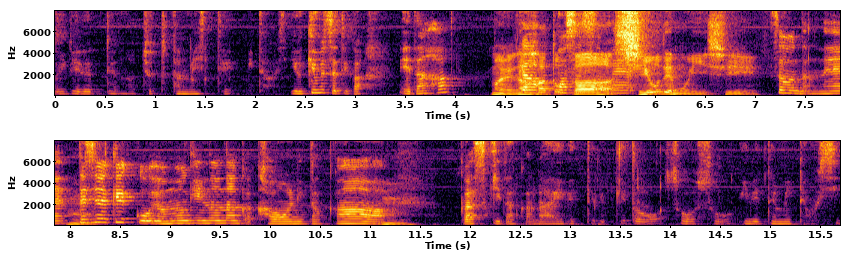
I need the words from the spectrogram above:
を入れるっていうのをちょっと試してみてほしい。有機物っていうか枝葉まあ枝葉とがか塩でもいいし、そうだね、うん。私は結構よもぎのなんか香りとかうん、が好きだから入れてるけど、そうそう入れてみてほし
